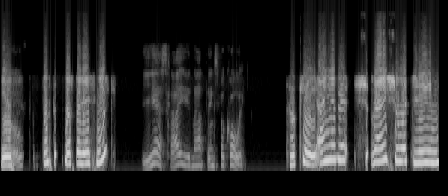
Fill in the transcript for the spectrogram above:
Yes. Hello? Dr. Dr. Reznik? Yes. Hi, Ina. Thanks for calling. Okay. I have a sh very short dream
